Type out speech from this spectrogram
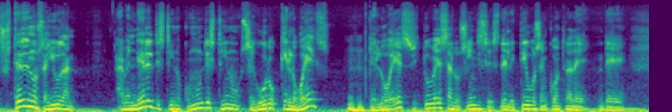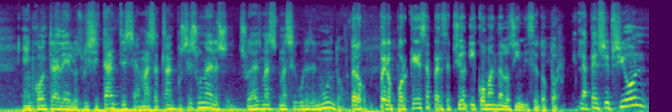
Si ustedes nos ayudan a vender el destino como un destino seguro, que lo es, uh -huh. que lo es, si tú ves a los índices delictivos en contra de, de en contra de los visitantes a Mazatlán, pues es una de las ciudades más, más seguras del mundo. Pero, pero ¿por qué esa percepción y cómo andan los índices, doctor? La percepción,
